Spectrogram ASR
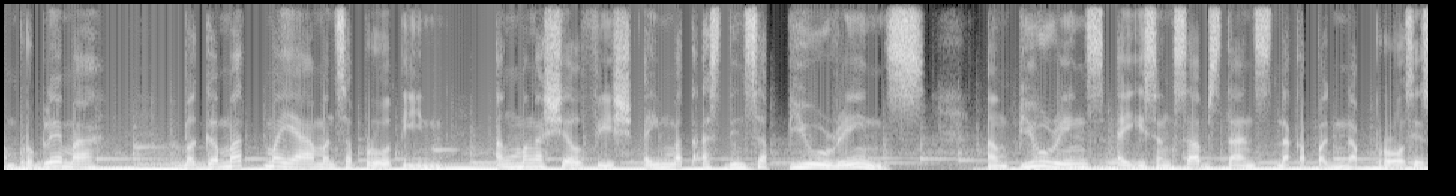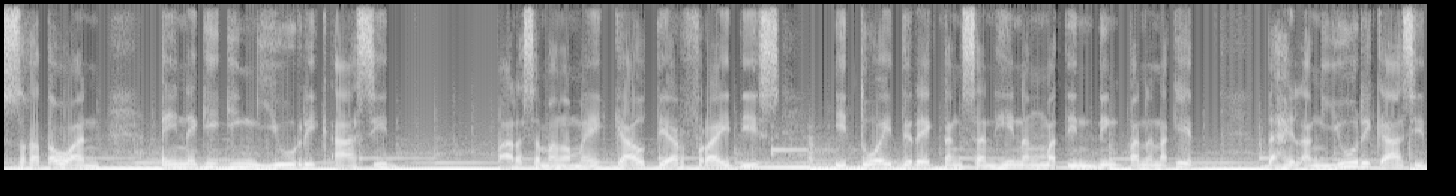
Ang problema, bagamat mayaman sa protein, ang mga shellfish ay mataas din sa purines. Ang purines ay isang substance na kapag naproseso sa katawan ay nagiging uric acid. Para sa mga may gouty arthritis, ito ay direktang sanhi ng matinding pananakit dahil ang uric acid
